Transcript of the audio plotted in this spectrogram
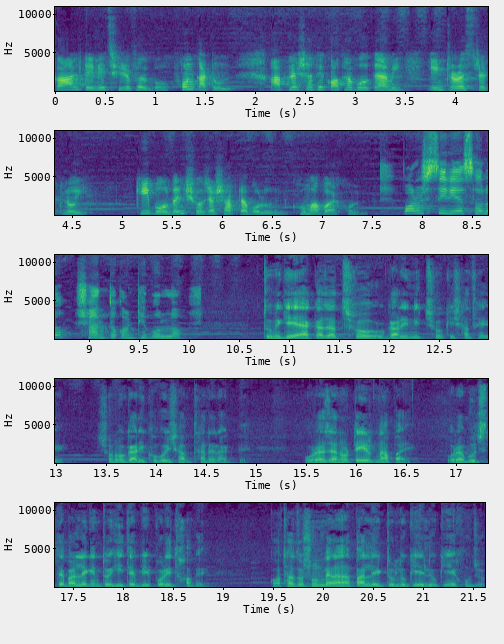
গাল টেনে ছিঁড়ে ফেলব। ফোন কাটুন। আপনার সাথে কথা বলতে আমি ইন্টারেস্টেড নই। কি বলবেন সোজা সাপটা বলুন ঘুমাবো এখন। পরশ সিরিয়াস হলো শান্ত কণ্ঠে বলল তুমি কি একা যাচ্ছ? গাড়ি নিচ্ছ কি সাথে? শোনো গাড়ি খুবই সাবধানে রাখবে। ওরা যেন টের না পায়। ওরা বুঝতে পারলে কিন্তু হিতে বিপরীত হবে। কথা তো শুনবে না পারলে একটু লুকিয়ে লুকিয়ে খুঁজো।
